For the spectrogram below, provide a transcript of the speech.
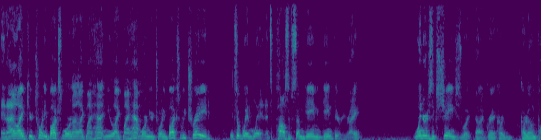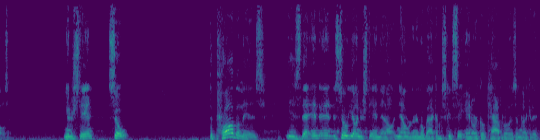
and I like your 20 bucks more than I like my hat, and you like my hat more than your 20 bucks. We trade. It's a win win. It's positive sum game in game theory, right? Winner's exchange is what uh, Grant Card- Cardone calls it. You understand? So the problem is, is that, and, and so you understand that. I'll, now we're going to go back. I'm just going to say anarcho-capitalism. I'm not going to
